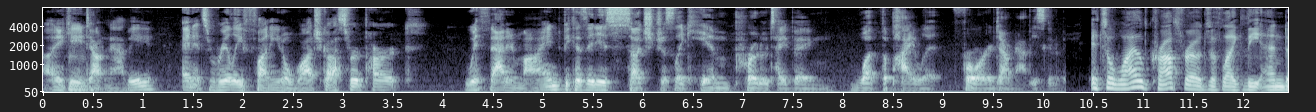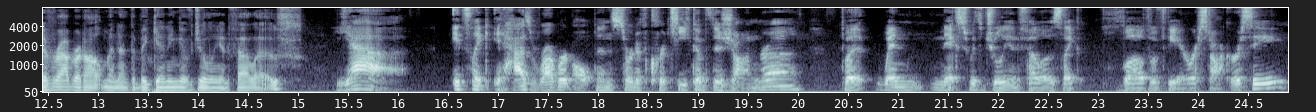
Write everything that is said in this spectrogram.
uh, aka Downton Abbey. And it's really funny to watch Gosford Park with that in mind because it is such just like him prototyping what the pilot for Downton Abbey is going to be. It's a wild crossroads of like the end of Robert Altman and the beginning of Julian Fellowes. Yeah. It's like it has Robert Altman's sort of critique of the genre, but when mixed with Julian Fellowes' like love of the aristocracy,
